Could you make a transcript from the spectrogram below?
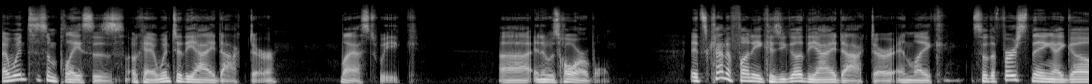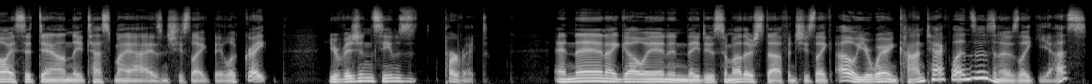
I went to some places. Okay, I went to the eye doctor last week, uh, and it was horrible. It's kind of funny because you go to the eye doctor, and like, so the first thing I go, I sit down, they test my eyes, and she's like, they look great. Your vision seems perfect. And then I go in and they do some other stuff. And she's like, Oh, you're wearing contact lenses? And I was like, Yes.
